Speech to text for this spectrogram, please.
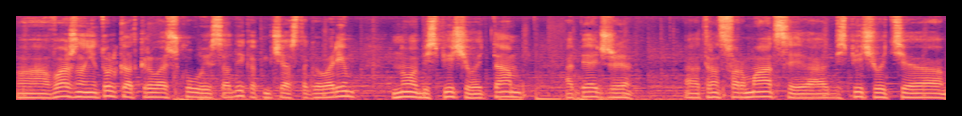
а, важно не только открывать школы и сады, как мы часто говорим, но обеспечивать там, опять же, трансформации, обеспечивать а,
